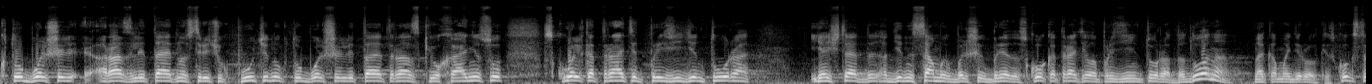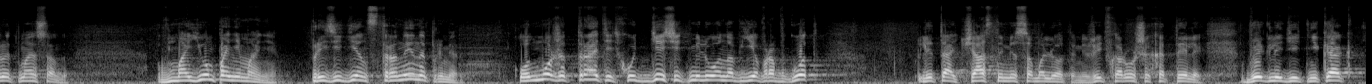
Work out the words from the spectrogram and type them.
кто больше раз летает навстречу к Путину, кто больше летает раз к Йоханнесу, сколько тратит президентура я считаю, один из самых больших бредов, сколько тратила президентура Дадона на командировки, сколько строит Майя Санду. В моем понимании, президент страны, например, он может тратить хоть 10 миллионов евро в год, летать частными самолетами, жить в хороших отелях, выглядеть не как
